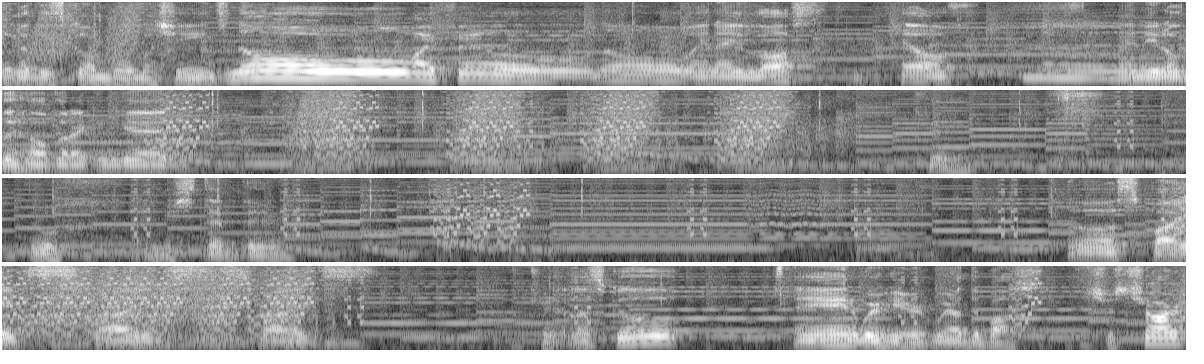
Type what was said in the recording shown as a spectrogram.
Look at these gumball machines. No, I fell. No, and I lost health. I need all the help that I can get. Misstepped there. Oh, spikes, spikes, spikes. Okay, let's go. And we're here. We're at the boss. Let's just charge.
